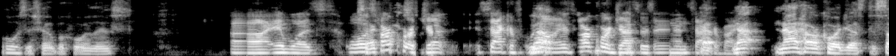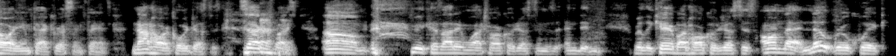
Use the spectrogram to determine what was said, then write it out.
what was the show before this? Uh, it was well, it's hardcore. Ju- sacrifice. No, it's hardcore justice and then sacrifice. No, not not hardcore justice. Sorry, Impact Wrestling fans. Not hardcore justice. Sacrifice. um, because I didn't watch hardcore justice and didn't really care about hardcore justice. On that note, real quick,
